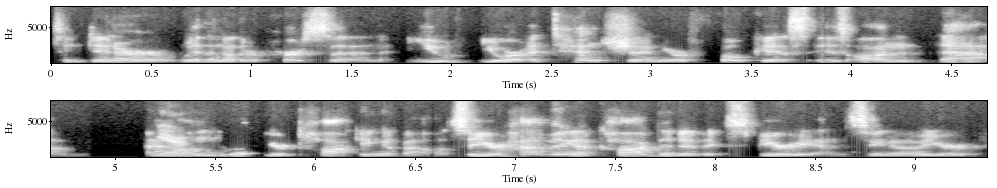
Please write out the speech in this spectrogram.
to dinner with another person, you your attention, your focus is on them and yeah. on what you're talking about. So you're having a cognitive experience, you know, you're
